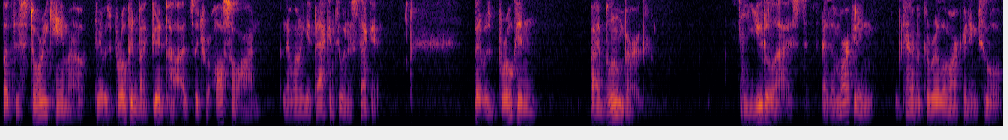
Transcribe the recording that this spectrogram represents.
But the story came out and it was broken by Good Pods, which we're also on, and I want to get back into in a second. But it was broken by Bloomberg and utilized as a marketing kind of a guerrilla marketing tool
